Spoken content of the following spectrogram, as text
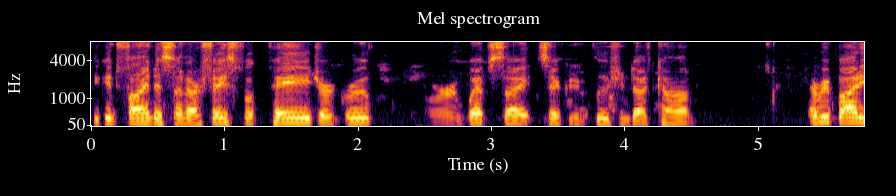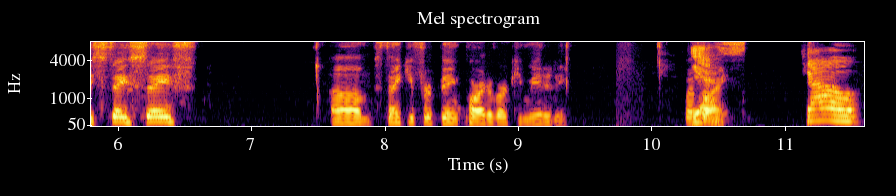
You can find us on our Facebook page, our group, or our website, sacredinclusion.com. Everybody stay safe. Um, thank you for being part of our community. Bye-bye. Yes. Ciao.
